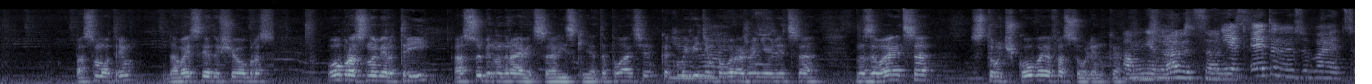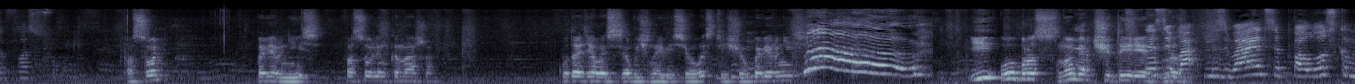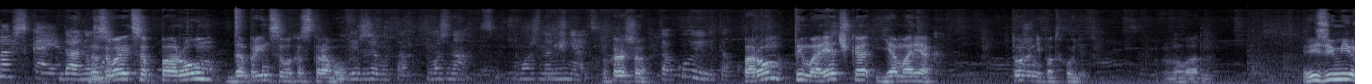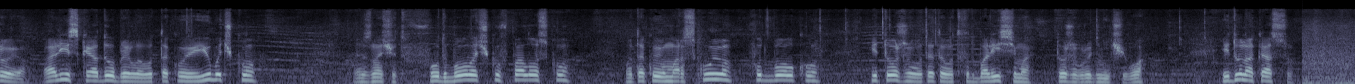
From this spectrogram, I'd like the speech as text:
Посмотрим. Давай следующий образ. Образ номер три. Особенно нравится Алиске это платье, как мы видим по выражению лица. Называется стручковая фасолинка. А мне нравится. Нет, это называется фасоль. Фасоль. Повернись, фасолинка наша. Куда делась обычная веселость? Еще повернись. И образ номер четыре. Называ- называется полоска морская. Да, ну Называется «Паром до Принцевых островов». держи вот так. Можно, можно менять. Ну хорошо. Такую или такую. Паром, ты морячка, я моряк. Тоже не подходит. Ну ладно. Резюмирую. Алиска одобрила вот такую юбочку. Значит, футболочку в полоску. Вот такую морскую футболку. И тоже вот это вот футболиссимо. Тоже вроде ничего. Иду на кассу.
